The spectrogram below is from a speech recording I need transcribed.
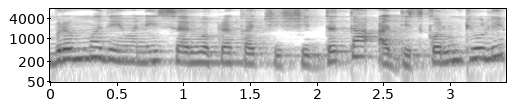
ब्रह्मदेवाने सर्व प्रकारची सिद्धता आधीच करून ठेवली.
